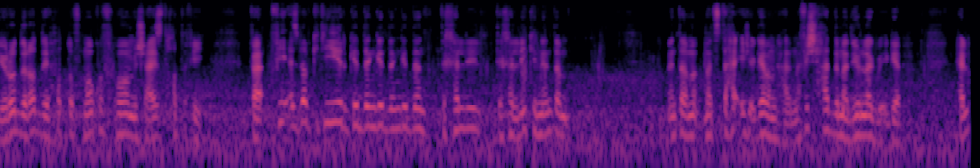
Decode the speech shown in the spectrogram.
يرد رد يحطه في موقف هو مش عايز يتحط فيه. ففي أسباب كتير جدا جدا جدا تخلي تخليك إن أنت أنت ما تستحقش إجابة من حد. ما فيش حد مديون لك بإجابة. حلو؟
